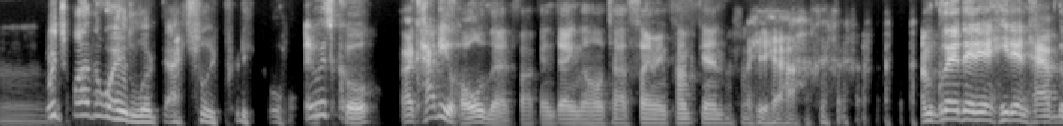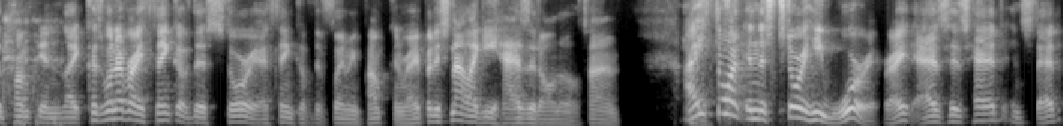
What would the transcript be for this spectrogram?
Mm. which by the way looked actually pretty cool. It was cool. Like, how do you hold that fucking thing the whole time? Flaming pumpkin. yeah. I'm glad they didn't. He didn't have the pumpkin. Like, because whenever I think of this story, I think of the flaming pumpkin, right? But it's not like he has it on the whole time. I thought in the story he wore it right as his head instead.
